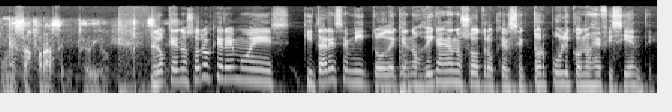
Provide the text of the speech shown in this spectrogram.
con esa frase que usted dijo. Lo que nosotros queremos es quitar ese mito de que nos digan a nosotros que el sector público no es eficiente.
